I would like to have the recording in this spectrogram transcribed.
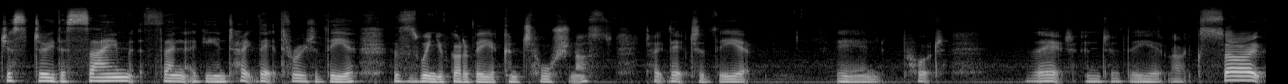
just do the same thing again. Take that through to there. This is when you've got to be a contortionist. Take that to there and put that into there like so.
